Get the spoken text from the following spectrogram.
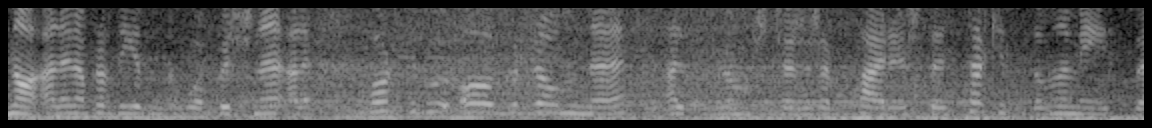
No, ale naprawdę jedzonko było pyszne, ale porcje były ogromne. Ale powiem szczerze, że Paryż to jest takie cudowne miejsce.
